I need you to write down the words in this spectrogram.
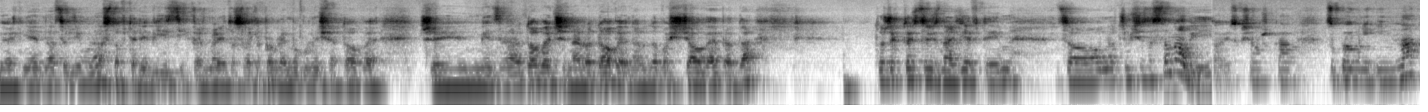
Jak nie na co dzień u nas, to w telewizji. W każdym razie to są takie problemy ogólnoświatowe, czy międzynarodowe, czy narodowe, narodowościowe, prawda? To, że ktoś coś znajdzie w tym, co, nad czym się zastanowi. To jest książka zupełnie inna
